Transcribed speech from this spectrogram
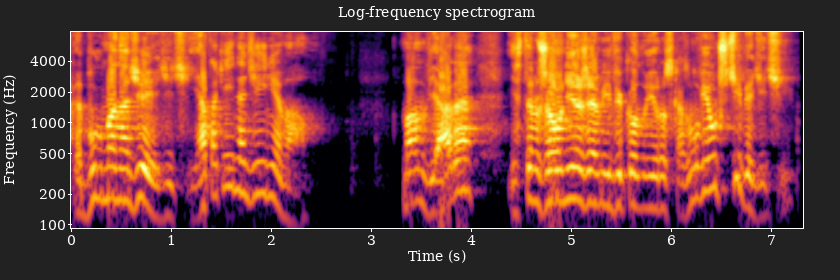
ale Bóg ma nadzieję, dzieci. Ja takiej nadziei nie mam. Mam wiarę, jestem żołnierzem i wykonuję rozkaz. Mówię uczciwie, dzieci.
